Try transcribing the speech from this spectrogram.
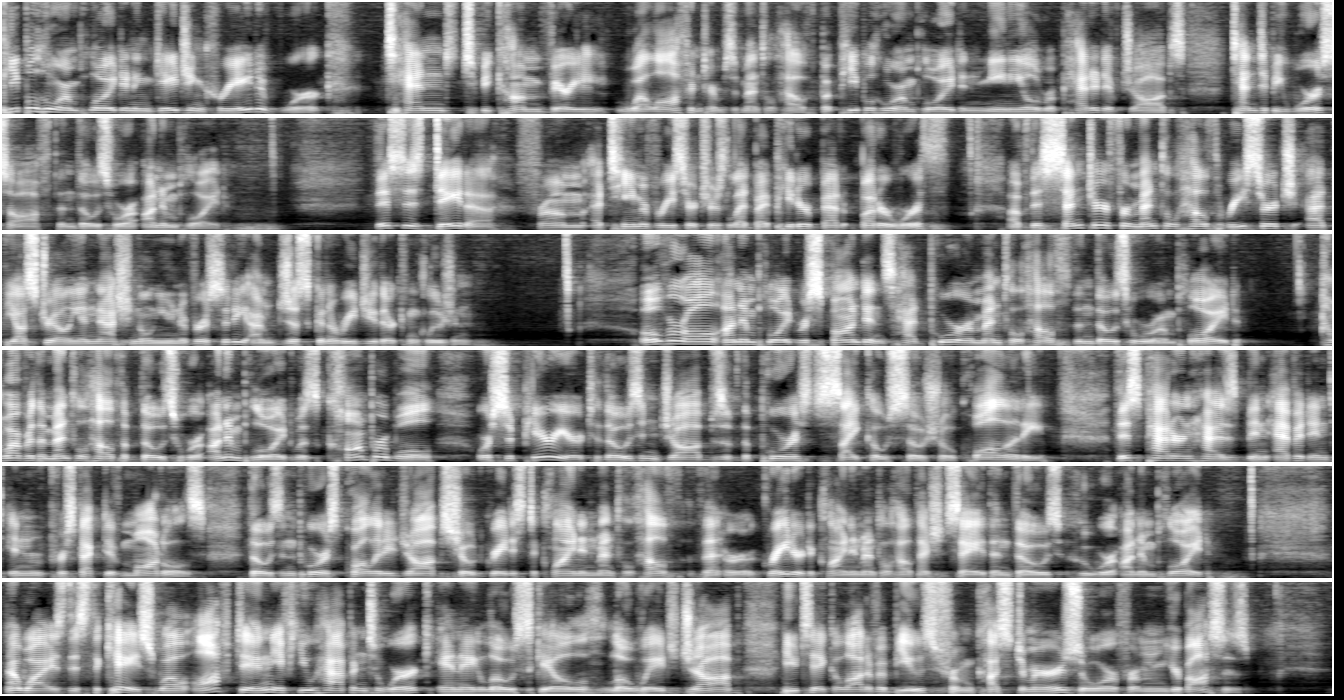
People who are employed in engaging creative work tend to become very well off in terms of mental health, but people who are employed in menial, repetitive jobs tend to be worse off than those who are unemployed. This is data from a team of researchers led by Peter Butterworth of the Center for Mental Health Research at the Australian National University. I'm just going to read you their conclusion. Overall, unemployed respondents had poorer mental health than those who were employed. However, the mental health of those who were unemployed was comparable or superior to those in jobs of the poorest psychosocial quality. This pattern has been evident in prospective models. Those in poorest quality jobs showed greatest decline in mental health, that, or greater decline in mental health, I should say, than those who were unemployed. Now, why is this the case? Well, often if you happen to work in a low skill, low wage job, you take a lot of abuse from customers or from your bosses.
